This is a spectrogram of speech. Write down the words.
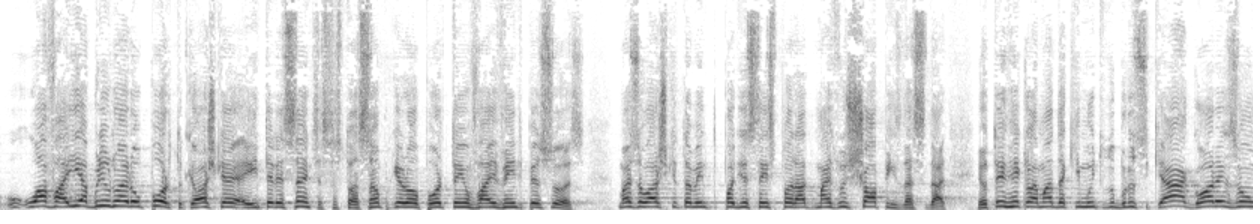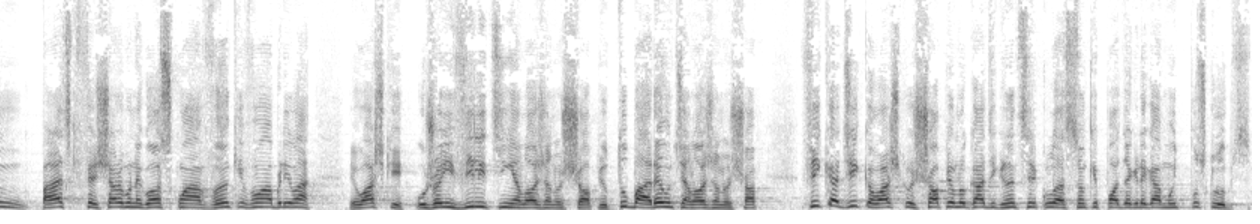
o, o Havaí abriu no aeroporto, que eu acho que é interessante essa situação, porque o aeroporto tem o vai e vem de pessoas. Mas eu acho que também podia ser explorado mais os shoppings da cidade. Eu tenho reclamado aqui muito do Bruce, que ah, agora eles vão. Parece que fecharam um negócio com a Avan que vão abrir lá. Eu acho que o Joinville tinha loja no shopping, o Tubarão tinha loja no shopping. Fica a dica, eu acho que o shopping é um lugar de grande circulação que pode agregar muito para os clubes.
